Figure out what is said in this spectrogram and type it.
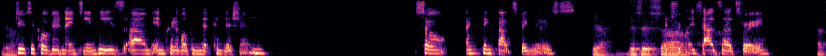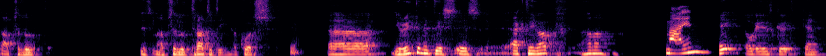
Yeah. due to COVID nineteen. He's um, in critical condition. So I think that's big news. Yeah, this is It's uh, really sad, sad story. That's absolute. It's an absolute tragedy, of course. Yeah. Uh, your internet is is acting up, Hannah. Mine? Hey, okay, it's good again.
